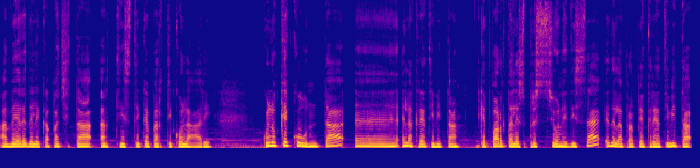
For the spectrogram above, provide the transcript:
avere delle capacità artistiche particolari. Quello che conta eh, è la creatività, che porta all'espressione di sé e della propria creatività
